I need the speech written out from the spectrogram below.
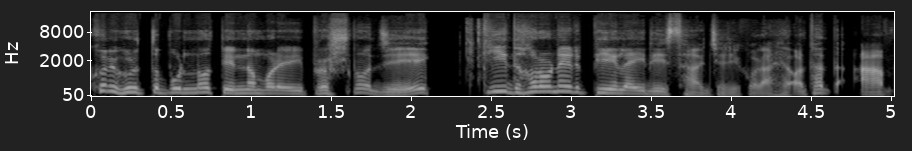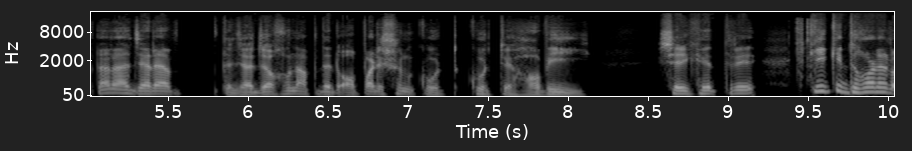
খুবই গুরুত্বপূর্ণ তিন নম্বরের এই প্রশ্ন যে, কি ধরনের পিএলআইডি সার্জারি করা হয়? অর্থাৎ আপনারা যারা যখন আপনাদের অপারেশন করতে হবেই, সেই ক্ষেত্রে কি কি ধরনের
